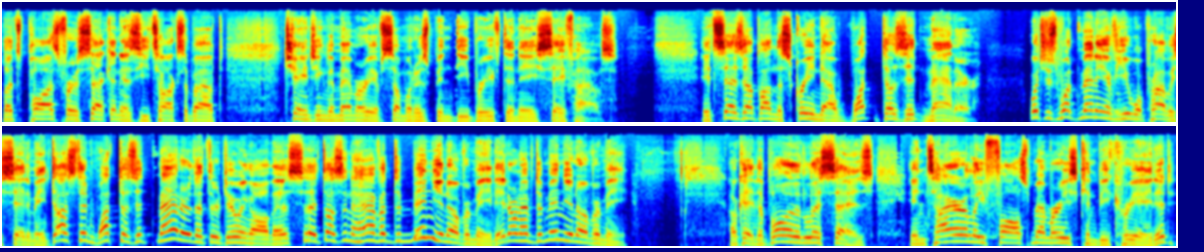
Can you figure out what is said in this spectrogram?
let's pause for a second as he talks about changing the memory of someone who's been debriefed in a safe house. It says up on the screen now, what does it matter? Which is what many of you will probably say to me, Dustin, what does it matter that they're doing all this? It doesn't have a dominion over me. They don't have dominion over me. Okay, the bulleted list says entirely false memories can be created.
